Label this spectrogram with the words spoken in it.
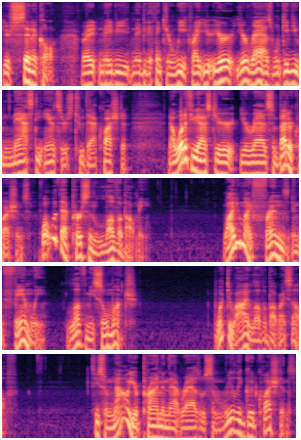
you're cynical, right? Maybe maybe they think you're weak, right? Your your your RAS will give you nasty answers to that question. Now, what if you asked your your RAS some better questions? What would that person love about me? Why do my friends and family love me so much? What do I love about myself? See, so now you're priming that RAS with some really good questions,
